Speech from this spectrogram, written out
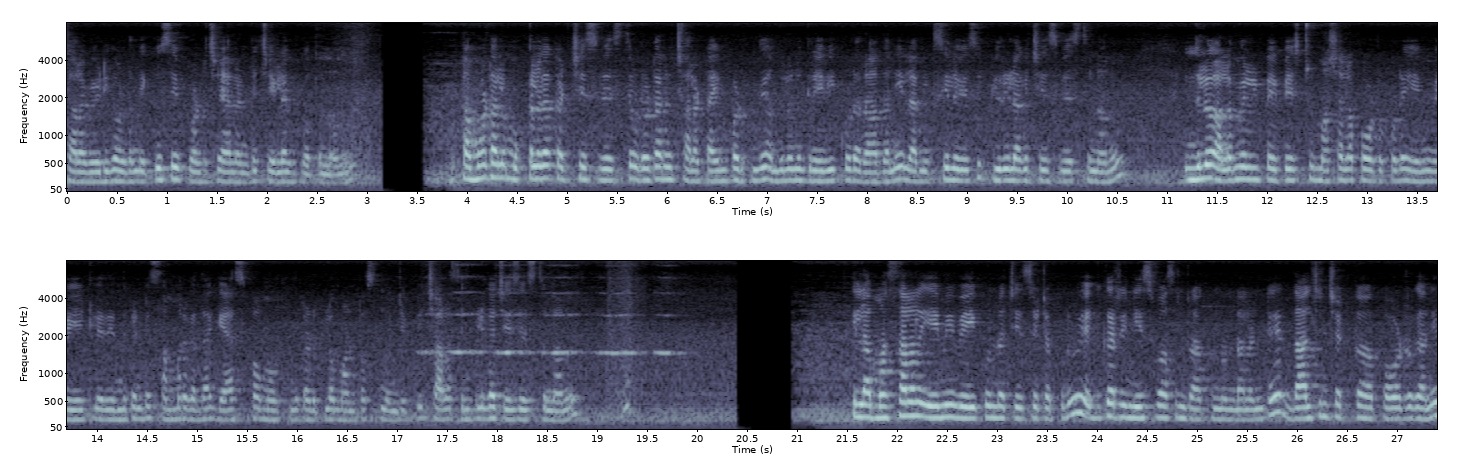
చాలా వేడిగా ఉంటుంది. ఎక్కువసేపు వంట చేయాలంటే చేయలేకపోతున్నాను. టమోటాలు ముక్కలుగా కట్ చేసి వేస్తే ఉడకడానికి చాలా టైం పడుతుంది. అందులోనూ గ్రేవీ కూడా రాదని ఇలా మిక్సీలో వేసి ప్యూరీలాగా చేసి వేస్తున్నాను. ఇందులో అల్లం వెల్లుల్లిపాయ పేస్ట్ మసాలా పౌడర్ కూడా ఏమి వేయట్లేదు. ఎందుకంటే సమ్మర్ కదా గ్యాస్ ఫామ్ అవుతుంది కడుపులో మంట వస్తుందని చెప్పి చాలా సింపుల్గా చేసేస్తున్నాను. ఇలా మసాలాలు ఏమీ వేయకుండా చేసేటప్పుడు ఎగ్ కర్రీ నీసువాసన రాకుండా ఉండాలంటే దాల్చిన చెక్క పౌడర్ కానీ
